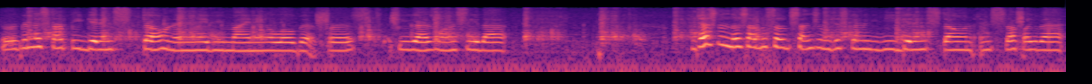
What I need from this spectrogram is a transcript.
So we're going to start be getting stone and maybe mining a little bit first, if you guys want to see that. Just in this episode, since I'm just going to be getting stone and stuff like that.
